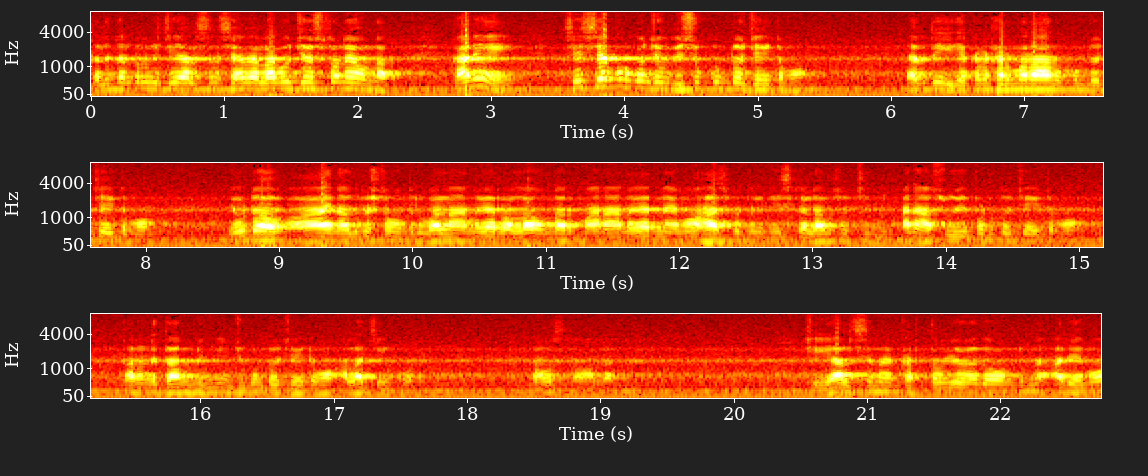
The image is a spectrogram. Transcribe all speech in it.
తల్లిదండ్రులకు చేయాల్సిన సేవ ఎలాగో చేస్తూనే ఉన్నారు. కానీ చేసేప్పుడు కొంచెం విసుక్కుంటూ చేయటము లేకపోతే ఇది ఎక్కడ కర్మరా అనుకుంటూ చేయటము ఏమిటో ఆయన అదృష్టవంతులు వాళ్ళ నాన్నగారు అలా ఉన్నారు మా నాన్నగారిని ఏమో హాస్పిటల్కి తీసుకెళ్ళాల్సి వచ్చింది అని అసూయ పడుతూ చేయటము తనని తాను నిందించుకుంటూ చేయటము అలా చేయకూడదు. నమస్కారం వల్ల చేయాల్సిన కర్తవ్యం ఏదో ఉంటుంది అదేమో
